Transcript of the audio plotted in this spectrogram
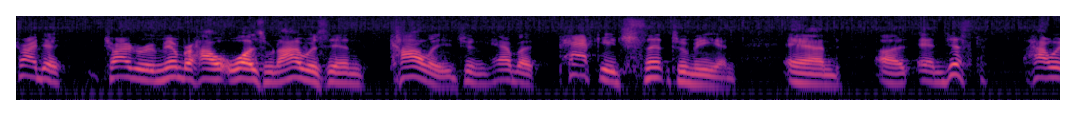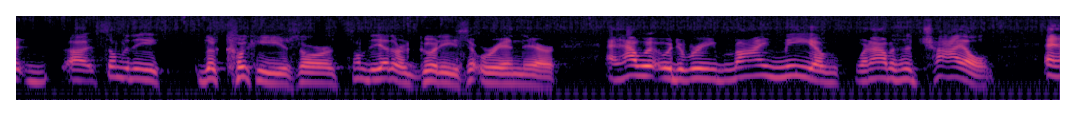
tried to try to remember how it was when I was in college and have a package sent to me and, and, uh, and just how it, uh, some of the, the cookies or some of the other goodies that were in there and how it would remind me of when I was a child. And,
